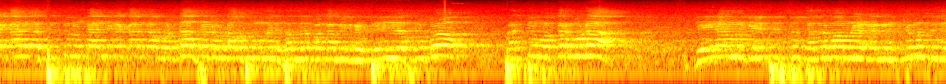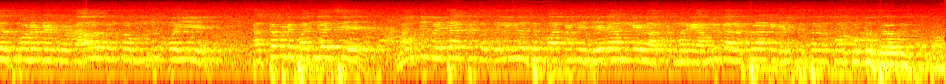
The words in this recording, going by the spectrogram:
రకాలుగా శక్తులు ఉంటే అన్ని రకాలుగా కొట్టాల్సినటువంటి అవసరం ఉందని సందర్భంగా మీకు తెలియజేసుకుంటూ జయరాముని గెలిపిస్తూ చంద్రబాబు నాయుడు గారిని ముఖ్యమంత్రి చేసుకోవాలనేటువంటి ఆలోచనతో ముందుకు పోయి కష్టపడి పనిచేసి మంచి మెజార్టీతో తెలుగుదేశం పార్టీని జయరాముని మరి అంబికా లక్ష్మణాన్ని గెలిపిస్తారని కోరుకుంటూ సెలవు తీసుకుంటాం.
